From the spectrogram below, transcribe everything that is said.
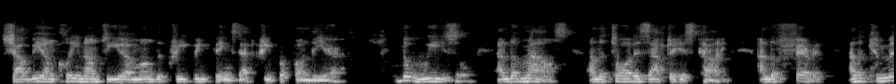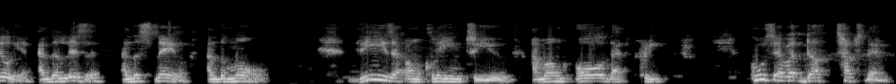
shall be unclean unto you among the creeping things that creep upon the earth the weasel and the mouse and the tortoise after his kind, and the ferret and the chameleon and the lizard and the snail and the mole these are unclean to you among all that creep. Whosoever doth touch them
